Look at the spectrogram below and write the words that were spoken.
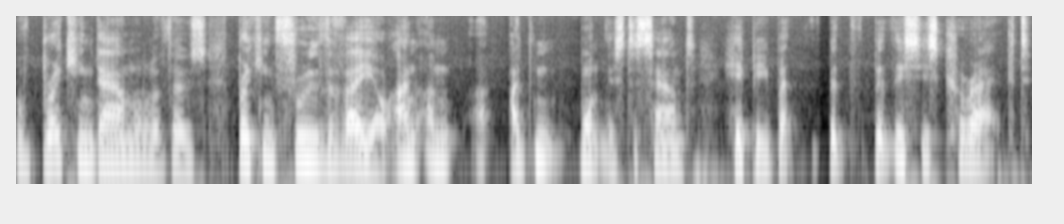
of breaking down all of those, breaking through the veil. I'm, I'm I didn't want this to sound hippie, but but but this is correct,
